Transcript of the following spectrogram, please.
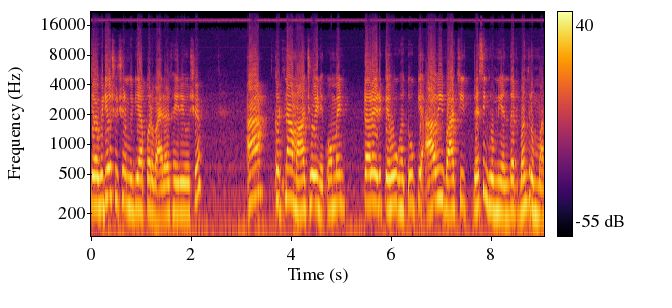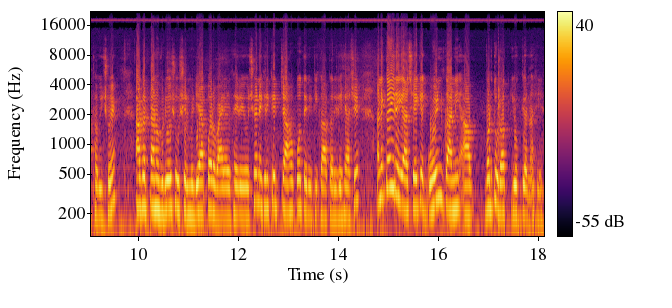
જેવો વીડિયો સોશિયલ મીડિયા પર વાયરલ થઈ રહ્યો છે. આ ઘટનામાં જોઈને કોમેન્ટરે કહેવું હતું કે આવી વાતચીત ડ્રેસિંગ રૂમની અંદર બંધ રૂમમાં થવી જોઈએ. આ ઘટનાનો વીડિયો સોશિયલ મીડિયા પર વાયરલ થઈ રહ્યો છે અને ક્રિકેટ ચાહકો તેની ટીકા કરી રહ્યા છે અને કહી રહ્યા છે કે ગોયનકાની આ વર્તુળક યોગ્ય નથી.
